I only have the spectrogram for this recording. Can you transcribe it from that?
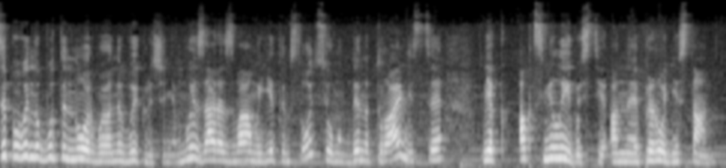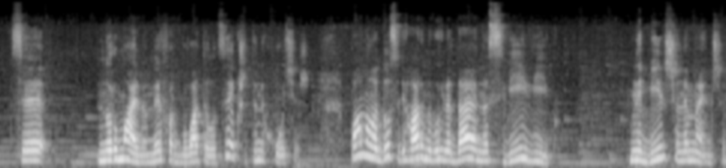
Це повинно бути нормою, а не виключенням. Ми зараз з вами є тим соціумом, де натуральність це як акт сміливості, а не природній стан. Це нормально не фарбувати лице, якщо ти не хочеш. Памела досить гарно виглядає на свій вік, не більше, не менше.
